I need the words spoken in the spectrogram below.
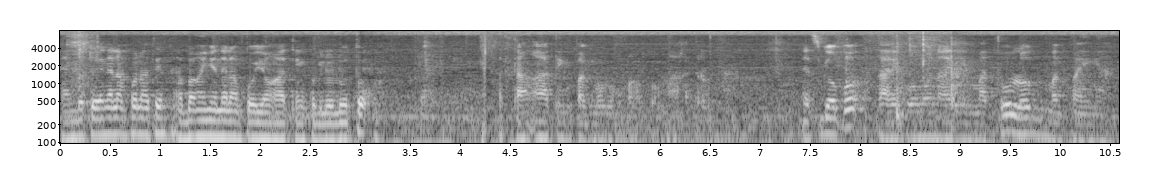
Yan, lutuin na lang po natin. Abangan nyo na lang po yung ating pagluluto. At ang ating pagmumukbang po mga katropa. Let's go po. Tayo po muna ay matulog, magpahinga.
